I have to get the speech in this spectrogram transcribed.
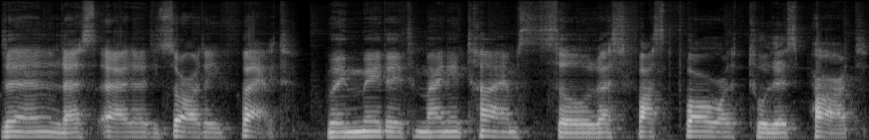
Then let's add a distort effect. We made it many times, so let's fast forward to this part.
